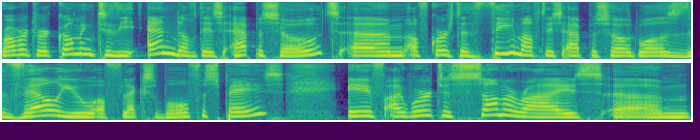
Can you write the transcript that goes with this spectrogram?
Robert, we're coming to the end of this episode. Um, of course, the theme of this episode was the value of flexible office space. If I were to summarize um,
